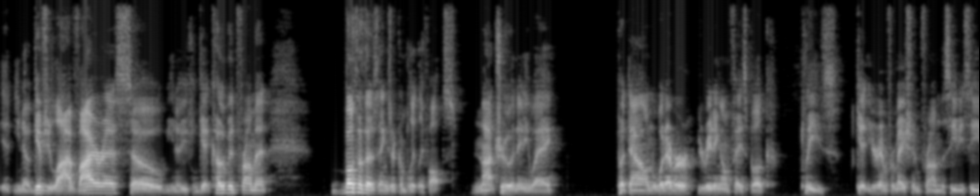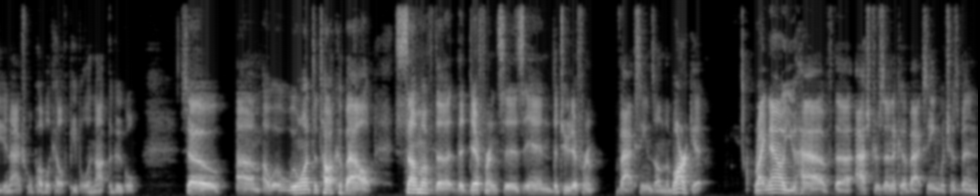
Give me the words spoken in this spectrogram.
it you know gives you live virus, so you know you can get COVID from it. Both of those things are completely false. Not true in any way. Put down whatever you're reading on Facebook. Please get your information from the CDC and actual public health people, and not the Google. So um, we want to talk about some of the the differences in the two different vaccines on the market. Right now, you have the AstraZeneca vaccine, which has been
